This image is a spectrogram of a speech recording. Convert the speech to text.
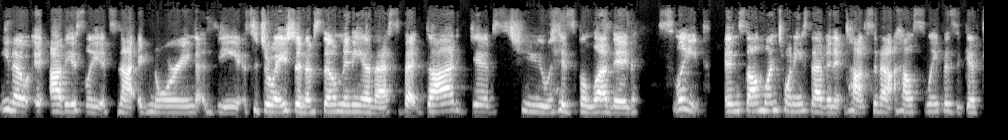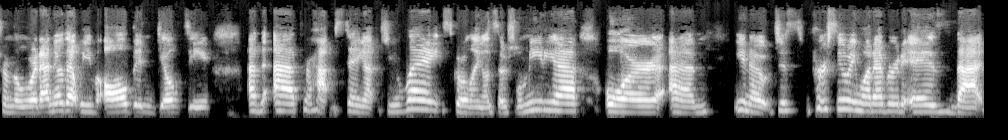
you know, it, obviously it's not ignoring the situation of so many of us, but God gives to his beloved sleep. In Psalm 127, it talks about how sleep is a gift from the Lord. I know that we've all been guilty of uh, perhaps staying up too late, scrolling on social media, or um, you know, just pursuing whatever it is that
